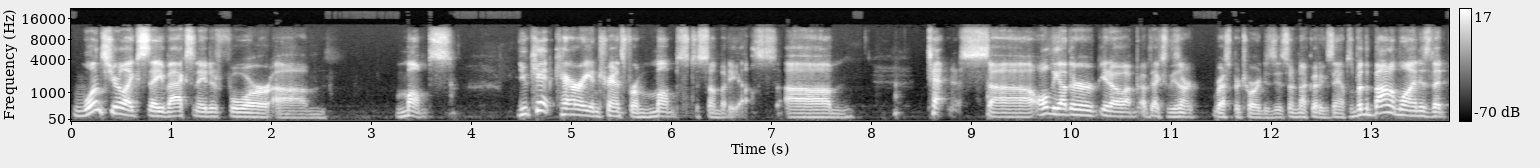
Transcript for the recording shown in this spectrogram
once you're like, say, vaccinated for, um, mumps. You can't carry and transfer mumps to somebody else. Um, tetanus, uh, all the other, you know, actually these aren't respiratory diseases, so not good examples. But the bottom line is that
